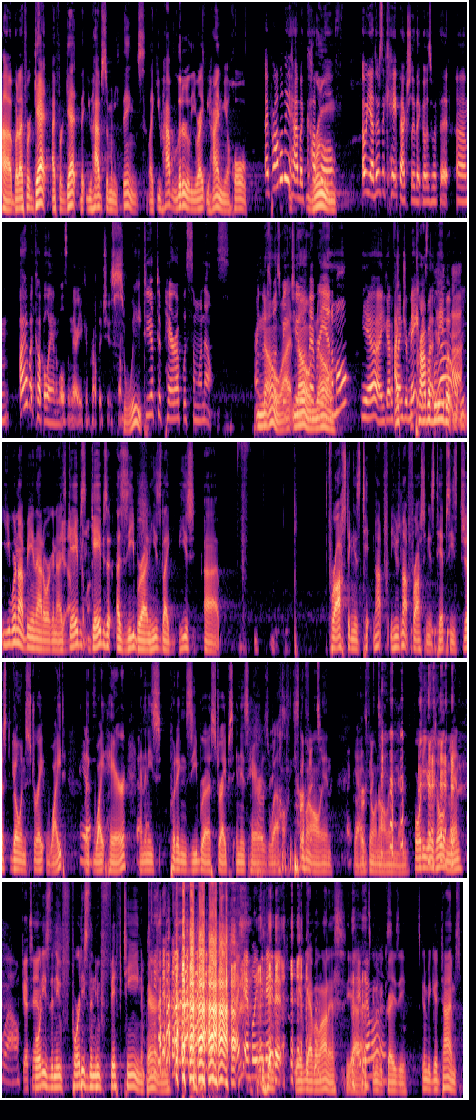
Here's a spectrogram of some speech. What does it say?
Uh, but I forget, I forget that you have so many things. Like you have literally right behind me a whole I probably have a couple. room. Oh yeah, there's a cape actually that goes with it. Um, I have a couple animals in there you could probably choose from. Sweet. Do you have to pair up with someone else? Aren't No, supposed to be I- no, of every no. animal? Yeah, you got to I- find your mate. is that- Probably, Yeah. but you, we're not being that organized. Yeah, Gabe's. Gabe's a, a zebra, and he's like he's uh, f- frosting his tip. Not he was not frosting his tips. He's just going straight white, like white hair, and then he's putting zebra stripes in his hair as well. He's going all in. My Yeah, God. he's going all in, man. Forty years old, man. Wow. Gets in. 40's the new 40's the new 15 apparently. I can't believe he made it. Gabe Gavalanis. Yeah, Gabe it's gonna be crazy. It's gonna be good times.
